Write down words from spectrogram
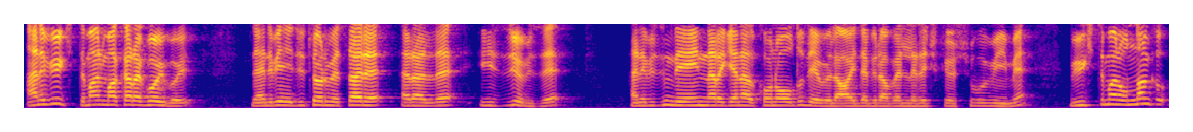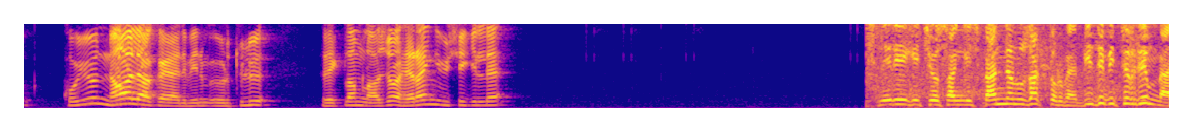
hani büyük ihtimal makara goy goy. Yani bir editör vesaire herhalde izliyor bizi. Hani bizim de yayınlara genel konu oldu diye böyle ayda bir haberlere çıkıyor şu bu mimi. Büyük ihtimal ondan ko- koyuyor. Ne alaka yani benim örtülü reklamla acaba herhangi bir şekilde Geç nereye geçiyorsan geç benden uzak dur be. Bizi bitirdin be.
